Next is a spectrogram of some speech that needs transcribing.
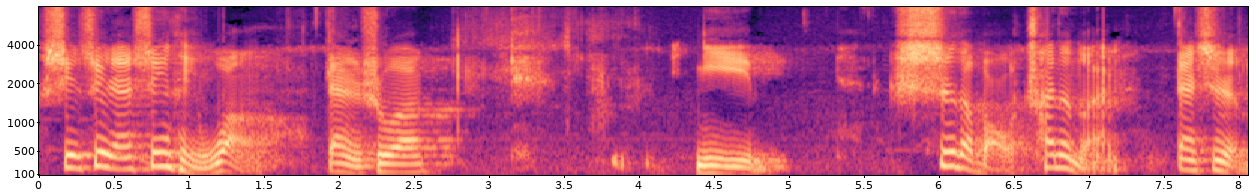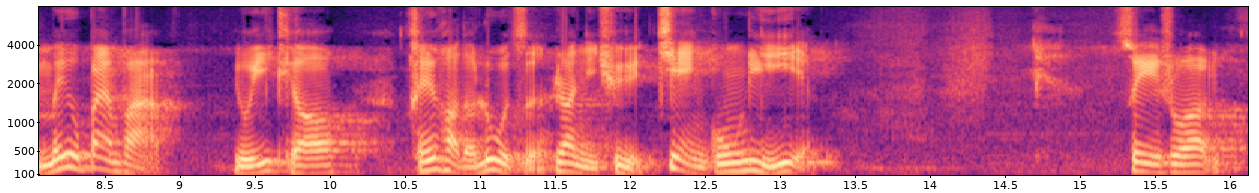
身虽然身很旺，但是说你吃得饱，穿得暖。但是没有办法有一条很好的路子让你去建功立业，所以说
